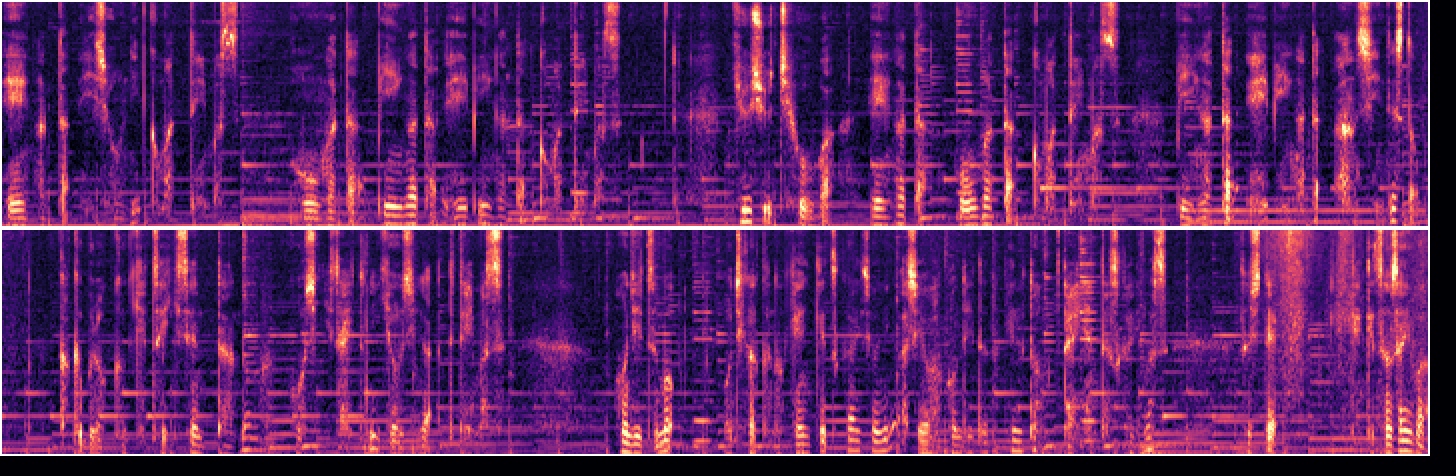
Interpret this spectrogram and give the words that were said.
A 型非常に困っています。O 型 B 型 AB 型困っています。九州地方は A 型 O 型困っています。B 型 AB 型安心ですと各ブロック血液センターの公式サイトに表示が出ています。本日もお近くの献血会場に足を運んでいただけると大変助かります。そして献血の際は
